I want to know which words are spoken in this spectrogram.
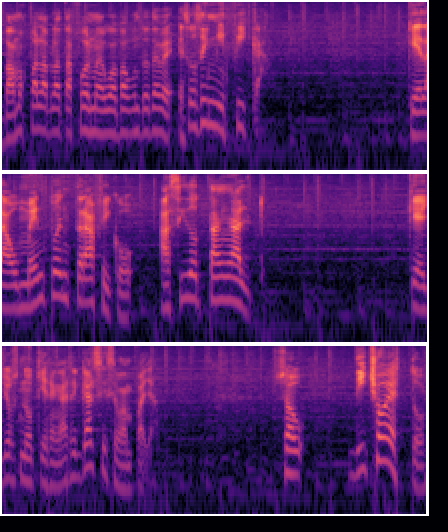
vamos para la plataforma de guapa.tv, eso significa que el aumento en tráfico ha sido tan alto que ellos no quieren arriesgarse y se van para allá. So, dicho esto,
